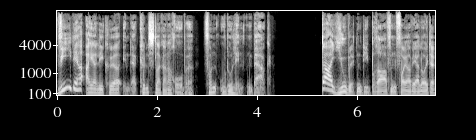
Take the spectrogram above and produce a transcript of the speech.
wie der Eierlikör in der Künstlergarderobe von Udo Lindenberg. Da jubelten die braven Feuerwehrleute,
